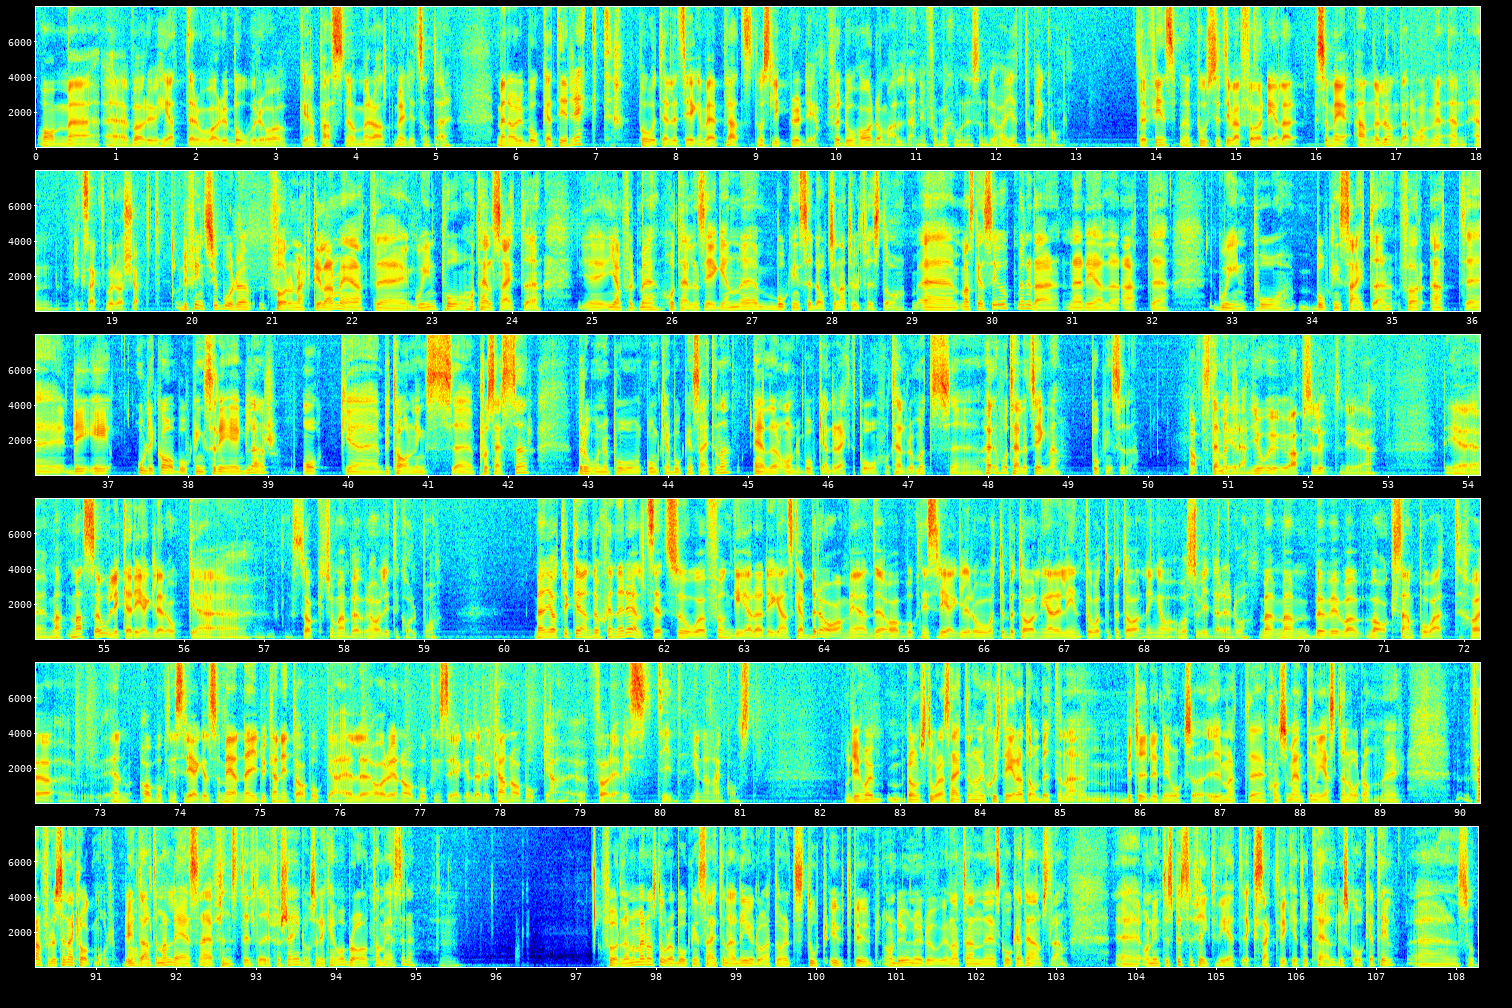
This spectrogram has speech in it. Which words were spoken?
om eh, eh, vad du heter och var du bor och eh, passnummer och allt möjligt sånt där. Men har du bokat direkt på hotellets egen webbplats, då slipper du det. För då har de all den informationen som du har gett dem en gång. Så det finns eh, positiva fördelar som är annorlunda då än, än exakt vad du har köpt. Och det finns ju både för och nackdelar med att eh, gå in på hotellsajter eh, jämfört med hotellens egen eh, bokningssida också naturligtvis. Då. Eh, man ska se upp med det där när det gäller att eh, gå in på bokningssajter för att eh, det är olika avbokningsregler och eh, betalningsprocesser beroende på de olika bokningssajterna eller om du bokar direkt på hotellrummets, eh, hotellets egna bokningssida. Ja, Stämmer det, inte det? Jo, jo absolut. Det är, det är ma massa olika regler och eh, saker som man behöver ha lite koll på. Men jag tycker ändå generellt sett så fungerar det ganska bra med avbokningsregler och återbetalningar eller inte återbetalning och, och så vidare. Då. Men man behöver vara vaksam på att har jag en avbokningsregel som är nej, du kan inte avboka eller har du en avbokningsregel där du kan avboka eh, för före en viss tid innan ankomst. Och det har ju, de stora sajterna har ju justerat de bitarna mm, betydligt nu också i och med att eh, konsumenten och gästen då, de eh, framförde sina klagomål. Det är ja. inte alltid man läser det här finstilt i och för sig då, så det kan vara bra att ta med sig det. Mm. Fördelarna med de stora bokningssajterna det är ju då att du har ett stort utbud. Om du nu då, Jonathan, eh, ska åka till Amsterdam. Eh, om du inte specifikt vet exakt vilket hotell du ska åka till eh, så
